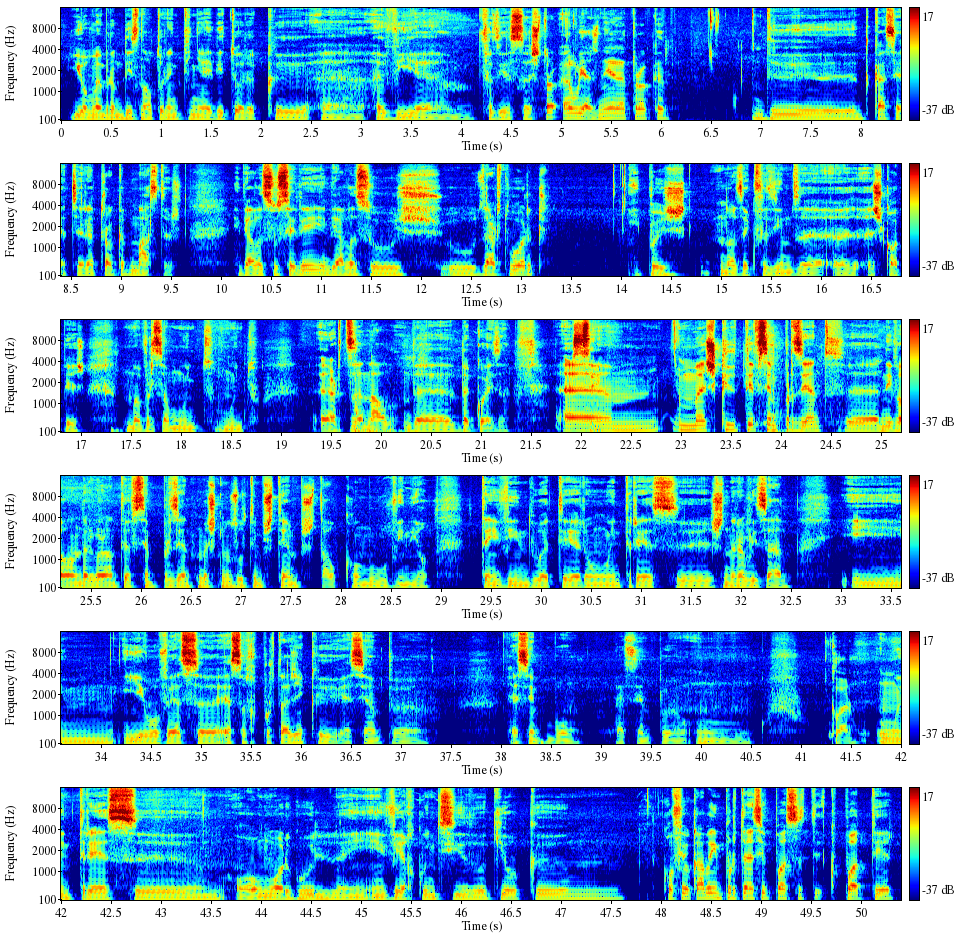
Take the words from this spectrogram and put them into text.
e eu lembro-me disso na altura em que tinha a editora que uh, havia fazia-se as trocas, aliás nem era a troca de, de cassetes, era a troca de masters enviava-se o CD, enviava-se os, os artworks e depois nós é que fazíamos a- a- as cópias numa versão muito, muito artesanal da, da coisa. Ahm, mas que teve sempre presente, eh, a nível underground teve sempre presente, mas que nos últimos tempos, tal como o vinil, tem vindo a ter um interesse generalizado. E, e eu houve essa, essa reportagem que é sempre é sempre bom há sempre um, Claro. um interesse hum, ou um orgulho em, em ver reconhecido aquilo que, hum, ao fim e ao cabo, a importância que, possa ter- que pode ter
